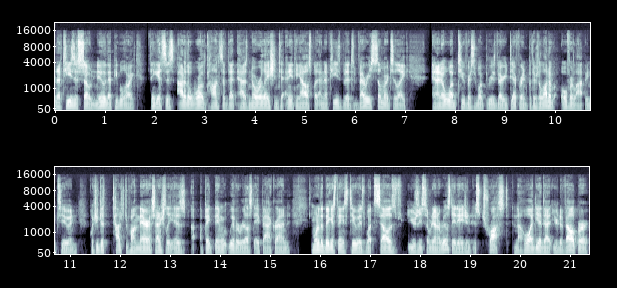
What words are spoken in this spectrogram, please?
nfts is so new that people are like think it's this out of the world concept that has no relation to anything else but nfts but it's very similar to like and I know Web 2 versus Web 3 is very different, but there's a lot of overlapping too. And what you just touched upon there essentially is a big thing. We have a real estate background. One of the biggest things too is what sells usually somebody on a real estate agent is trust. And the whole idea that your developer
